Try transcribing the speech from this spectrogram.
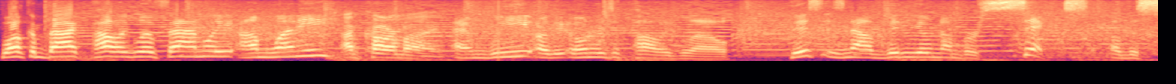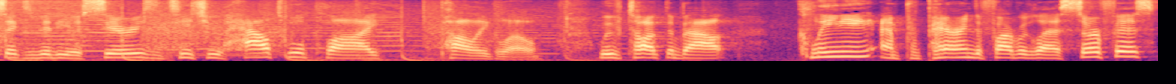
Welcome back, Poli Glow family. I'm Lenny. I'm Carmine. And we are the owners of Poli Glow. This is now video number six of the six video series to teach you how to apply Poli Glow. We've talked about cleaning and preparing the fiberglass surface.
